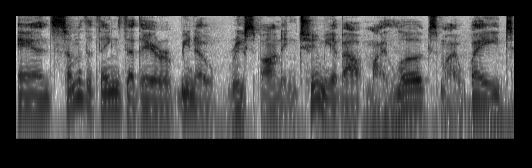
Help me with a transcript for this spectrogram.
And some of the things that they're, you know, responding to me about my looks, my weight,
